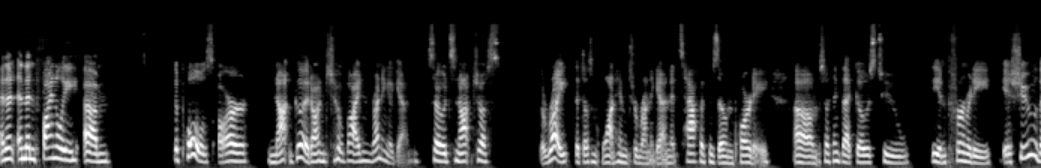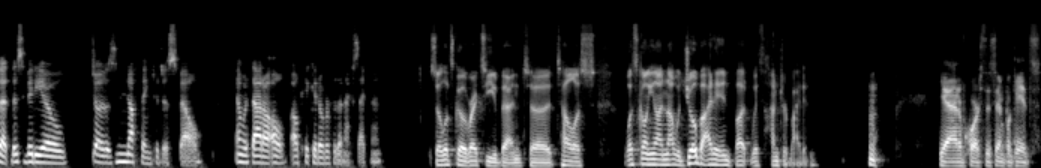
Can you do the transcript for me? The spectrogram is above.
And then and then finally, um, the polls are not good on Joe Biden running again. So it's not just the right that doesn't want him to run again; it's half of his own party. Um, so I think that goes to the infirmity issue that this video does nothing to dispel. And with that, I'll I'll kick it over for the next segment. So let's go right to you, Ben, to tell us what's going on not with Joe Biden, but with Hunter Biden. Hmm. Yeah, and of course, this implicates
